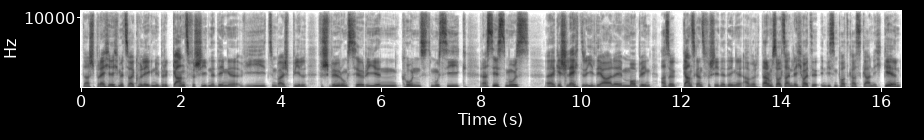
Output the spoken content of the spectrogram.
Da spreche ich mit zwei Kollegen über ganz verschiedene Dinge, wie zum Beispiel Verschwörungstheorien, Kunst, Musik, Rassismus, äh, Geschlechterideale, Mobbing, also ganz, ganz verschiedene Dinge. Aber darum soll es eigentlich heute in diesem Podcast gar nicht gehen.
